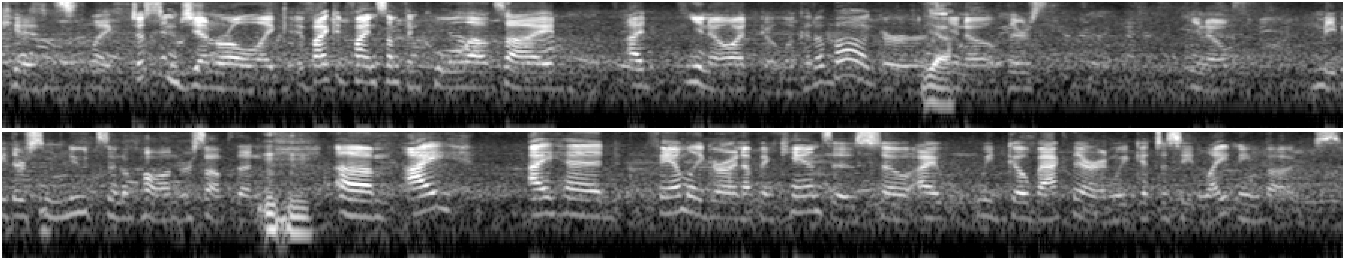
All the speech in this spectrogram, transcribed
kids. Like just in general, like if I could find something cool outside, I'd you know I'd go look at a bug or Yeah. you know there's you know maybe there's some newts in a pond or something. Mhm. Um, I I had family growing up in Kansas, so I we'd go back there and we'd get to see lightning bugs.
